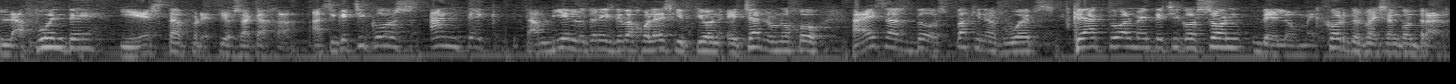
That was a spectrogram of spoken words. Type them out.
la fuente y esta preciosa caja. Así que chicos, Antec también lo tenéis debajo en la descripción, echadle un ojo a esas dos páginas web que actualmente chicos son de lo mejor que os vais a encontrar.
